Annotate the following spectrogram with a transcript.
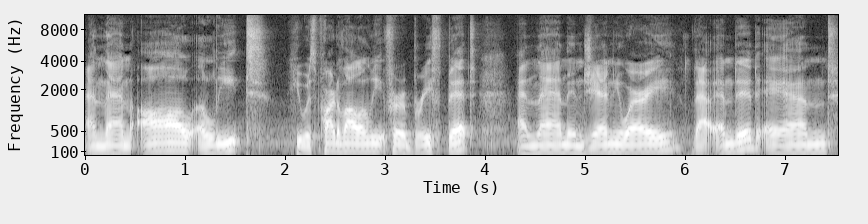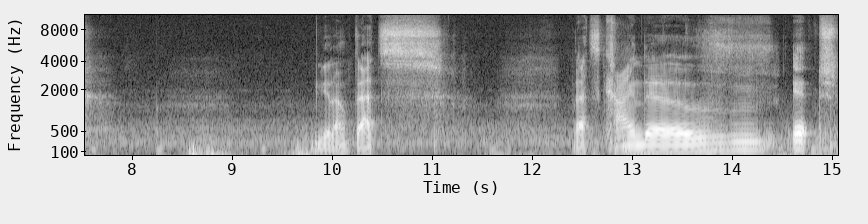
And then All Elite. He was part of All Elite for a brief bit. And then in January, that ended. And, you know, that's that's kind of it.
